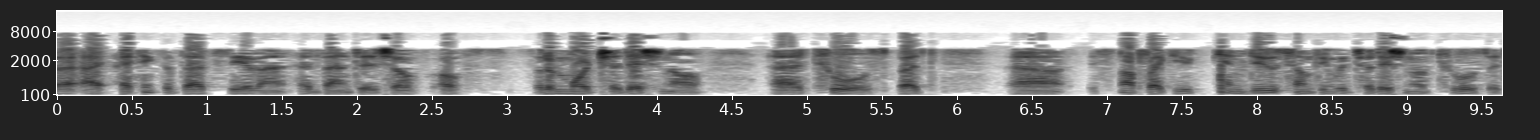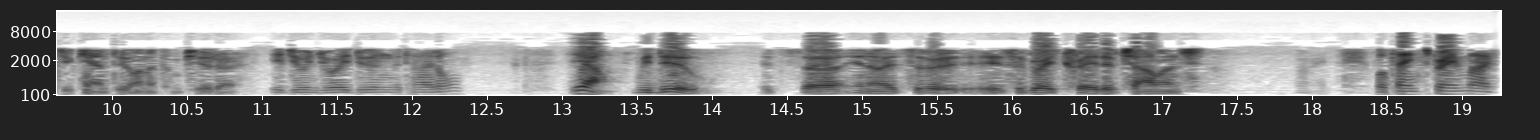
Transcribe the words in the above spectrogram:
Uh, I, I think that that's the advantage of, of sort of more traditional uh, tools. But uh, it's not like you can do something with traditional tools that you can't do on a computer. Did you enjoy doing the title? Yeah, we do. It's uh, you know it's a it's a great creative challenge. All right. Well, thanks very much.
